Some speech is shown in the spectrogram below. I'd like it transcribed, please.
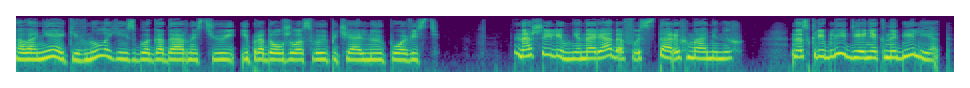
Аланея кивнула ей с благодарностью и продолжила свою печальную повесть. «Нашили мне нарядов из старых маминых. Наскребли денег на билет.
